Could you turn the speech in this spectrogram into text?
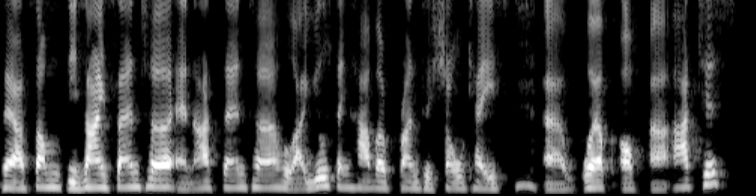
There are some design center and art center who are using harbor front to showcase uh, work of uh, artists.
